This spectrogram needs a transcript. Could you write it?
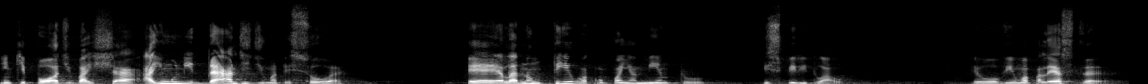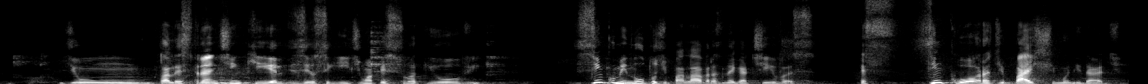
em que pode baixar a imunidade de uma pessoa é ela não ter o acompanhamento espiritual. Eu ouvi uma palestra de um palestrante em que ele dizia o seguinte: uma pessoa que ouve cinco minutos de palavras negativas é cinco horas de baixa imunidade.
